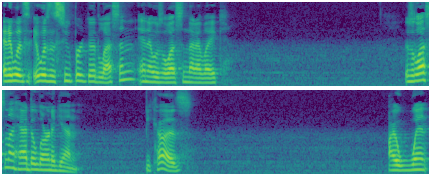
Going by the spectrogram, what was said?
and it was it was a super good lesson and it was a lesson that I like it was a lesson I had to learn again because I went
